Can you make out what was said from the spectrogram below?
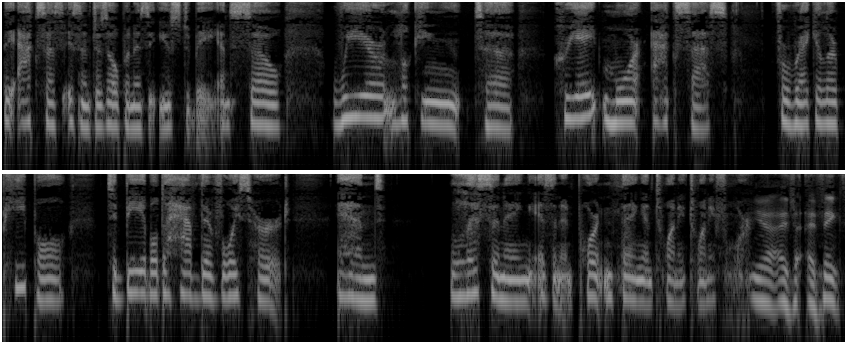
the access isn't as open as it used to be. And so we're looking to create more access for regular people to be able to have their voice heard. And listening is an important thing in 2024. Yeah, I, th- I, think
